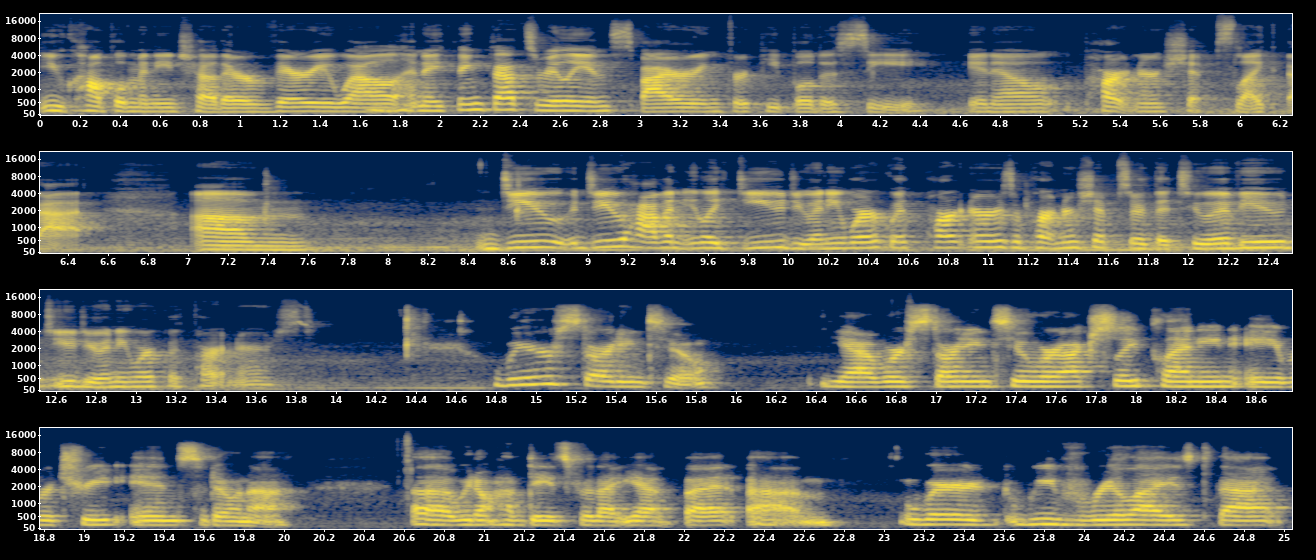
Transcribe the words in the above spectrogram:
you complement each other very well. Mm-hmm. and i think that's really inspiring for people to see you know partnerships like that. Um, do you do you have any like do you do any work with partners or partnerships or the two of you? Do you do any work with partners? We're starting to. Yeah we're starting to. We're actually planning a retreat in sedona uh, we don't have dates for that yet but um, where we've realized that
